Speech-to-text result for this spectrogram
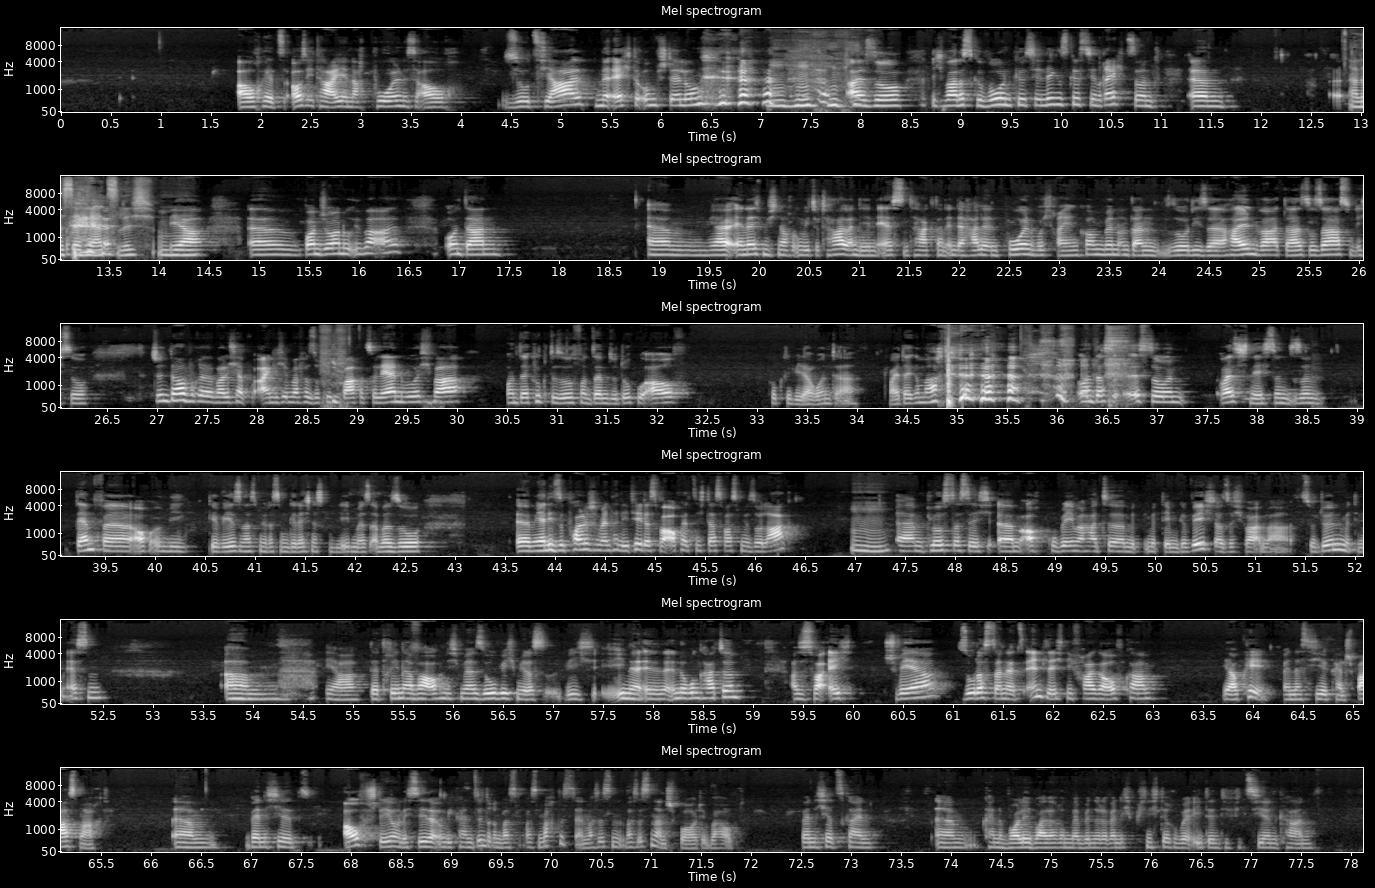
auch jetzt aus Italien nach Polen ist auch sozial eine echte Umstellung. Mhm. also ich war das gewohnt, Küsschen links, Küsschen rechts und ähm, alles sehr herzlich. Mhm. ja, äh, Buongiorno überall. Und dann ähm, ja, erinnere ich mich noch irgendwie total an den ersten Tag dann in der Halle in Polen, wo ich reingekommen bin und dann so diese Hallenwart da so saß und ich so, Dzień dobry, weil ich habe eigentlich immer versucht, die Sprache zu lernen, wo ich war. Und der guckte so von seinem Sudoku auf, guckte wieder runter, weitergemacht. und das ist so ein, weiß ich nicht, so ein, so ein Dämpfer auch irgendwie gewesen, dass mir das im Gedächtnis geblieben ist. Aber so, ähm, ja, diese polnische Mentalität, das war auch jetzt nicht das, was mir so lag. Mhm. Ähm, plus, dass ich ähm, auch Probleme hatte mit, mit dem Gewicht. Also ich war immer zu dünn mit dem Essen. Ähm, ja, der Trainer war auch nicht mehr so, wie ich mir das, wie ich ihn in Erinnerung hatte. Also es war echt schwer, so dass dann letztendlich die Frage aufkam, ja, okay, wenn das hier keinen Spaß macht, ähm, wenn ich jetzt aufstehe und ich sehe da irgendwie keinen Sinn drin, was, was macht es denn? Was ist, denn, was ist denn ein Sport überhaupt? Wenn ich jetzt kein, ähm, keine Volleyballerin mehr bin oder wenn ich mich nicht darüber identifizieren kann.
